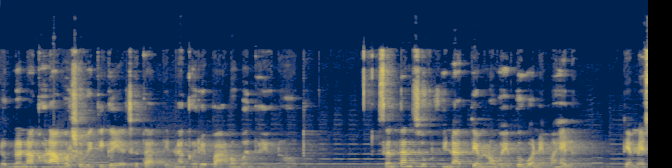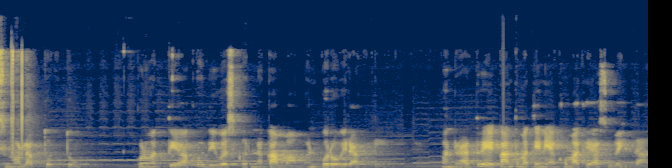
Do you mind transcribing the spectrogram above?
લગ્નના ઘણા વર્ષો વીતી ગયા છતાં તેમના ઘરે પારણું બંધાયું ન હતું. સંતાન સુખ વિના તેમનો વૈભવ અને મહેલ તેમને સૂનો લાગતો હતો. ગુણવત્તી આખો દિવસ ઘરના કામમાં મન પરોવી રાખતી. પણ રાત્રે એકાંતમાં તેની આંખોમાંથી આંસુ વહેતા.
